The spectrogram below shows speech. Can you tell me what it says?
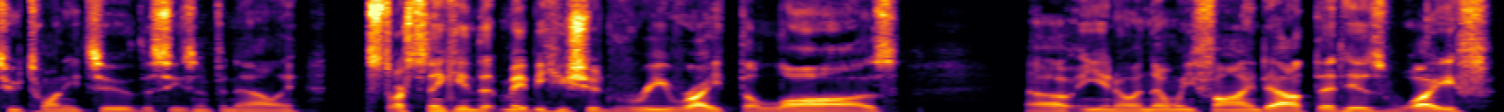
two twenty two the season finale starts thinking that maybe he should rewrite the laws. Uh, you know, and then we find out that his wife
